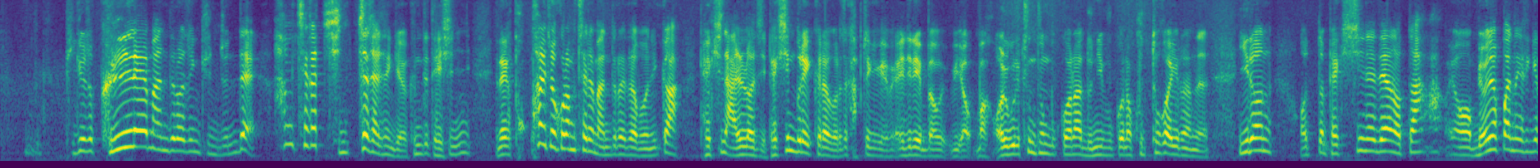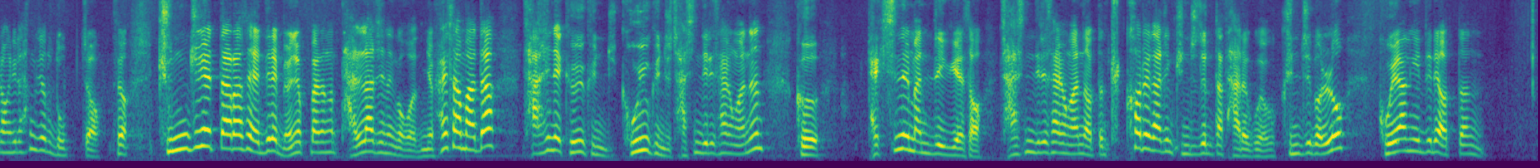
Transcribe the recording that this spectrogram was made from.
비교적 근래 만들어진 균주인데 항체가 진짜 잘 생겨요. 근데 대신 내가 폭발적으로 항체를 만들어내다 보니까 백신 알러지, 백신 브레이크라고 그러죠. 갑자기 애들이 막, 막 얼굴이 퉁퉁 붓거나 눈이 붓거나 구토가 일어나는 이런 어떤 백신에 대한 어떤 어, 면역 반응이 생길 확률이 상대적으로 높죠. 그래서 균주에 따라서 애들의 면역 반응은 달라지는 거거든요. 회사마다 자신의 교육 균주, 고유 균주, 자신들이 사용하는 그 백신을 만들기 위해서 자신들이 사용하는 어떤 특허를 가진 균주들은 다 다르고요. 균주별로 고양이들의 어떤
